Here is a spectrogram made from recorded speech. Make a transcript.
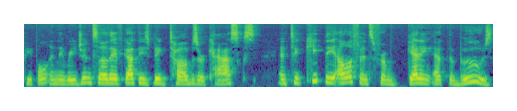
people in the region. So they've got these big tubs or casks. And to keep the elephants from getting at the booze,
